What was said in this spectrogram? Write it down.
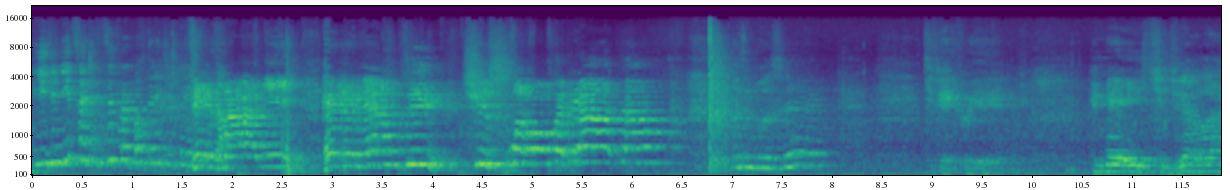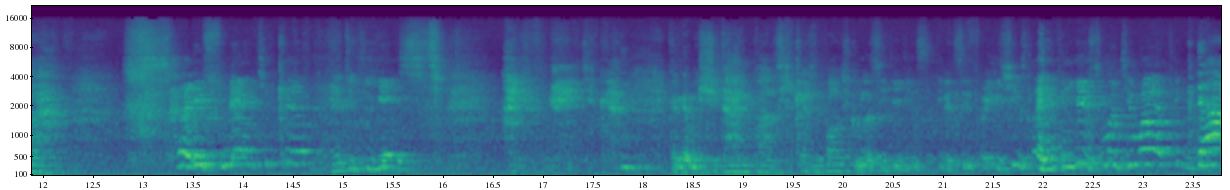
Единица или цифра, повторите, что я вами элементы числового ряда. Мадемуазель, теперь вы имеете дело с арифметикой. Это и есть арифметика. Когда мы считаем палочки, каждая палочка у нас единица или цифра или числа. Это и есть математика. Да,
